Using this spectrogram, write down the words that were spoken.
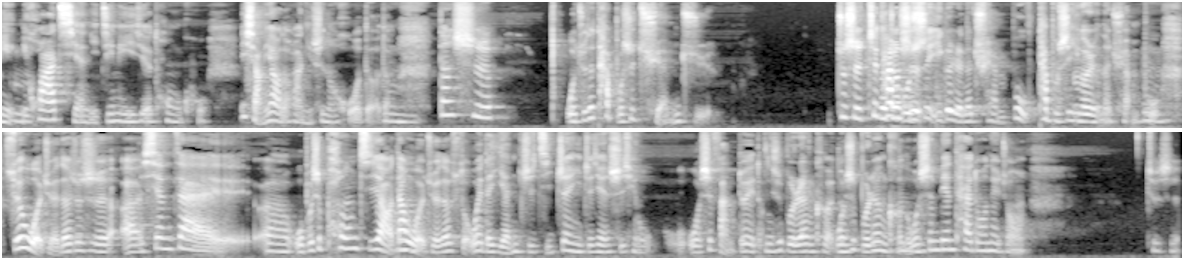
你你花钱，你经历一些痛苦，你想要的话你是能获得的，但是我觉得它不是全局。就是这个，就是不是一个人的全部，它不是一个人的全部，所以我觉得就是呃，现在呃，我不是抨击啊，但我觉得所谓的颜值即正义这件事情，我我是反对的。你是不认可？的？我是不认可的。我身边太多那种就是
